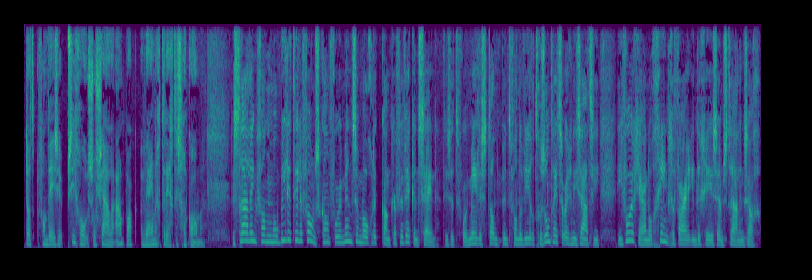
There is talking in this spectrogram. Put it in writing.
dat van deze psychosociale aanpak weinig terecht is gekomen. De straling van mobiele telefoons kan voor mensen mogelijk kankerverwekkend zijn. Het is het formele standpunt van de Wereldgezondheidsorganisatie... die vorig jaar nog geen gevaar in de gsm-straling zag.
